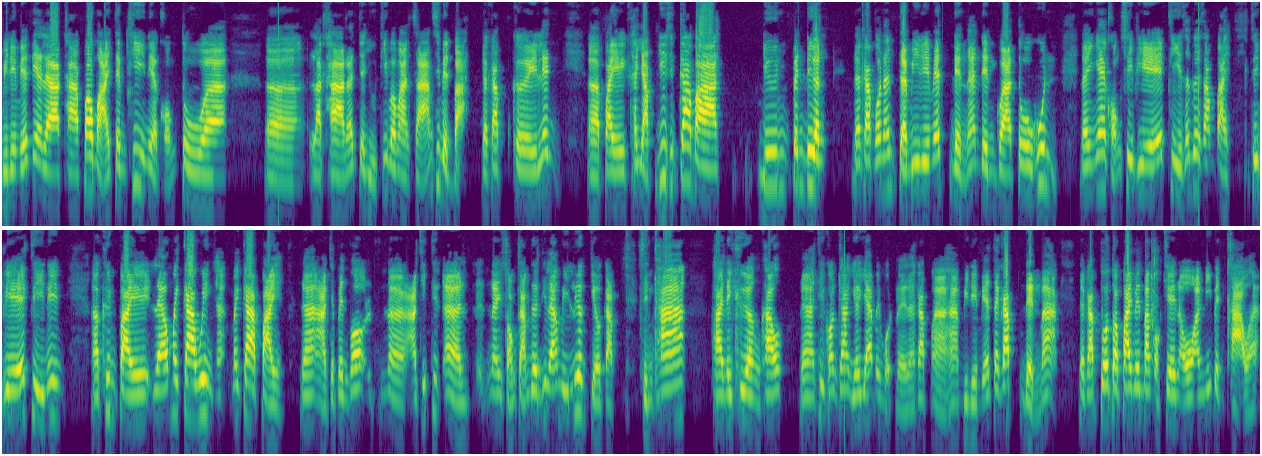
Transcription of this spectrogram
บีดีเมสเนี่ยราคาเป้าหมายเต็มที่เนี่ยของตัวราคานั้นจะอยู่ที่ประมาณ 31 บาทนะครับ เคยเล่นไปขยับ 29 บาท ยืนเป็นเดือนนะครับ เพราะนั้นแต่ BDMs เด่นนะเด่นกว่าตัวหุ้นในแง่ของ CPXT ซะด้วยซ้ำไป CPXT นี่ขึ้นไปแล้วไม่กล้าวิ่งฮะไม่กล้าไปนะอาจจะเป็นเพราะอาทิตย์ในสองสามเดือนที่แล้วมีเรื่องเกี่ยวกับสินค้า ภายในเครือของเขานะที่ค่อนข้างเยอะแยะไปหมดเลยนะครับอ่าฮะ BDMs นะครับเด่นมากนะครับตัวต่อไปเป็นบางกอกเชนโออันนี้เป็นข่าวฮะ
